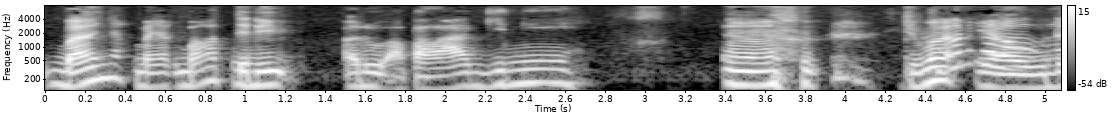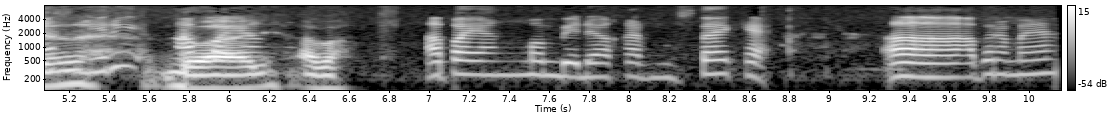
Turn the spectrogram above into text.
banyak banyak banget. Jadi aduh apalagi nih? Eh, cuma Cuman ya udahlah apa doa aja. Apa? apa yang membedakan? Maksudnya kayak eh, apa namanya?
